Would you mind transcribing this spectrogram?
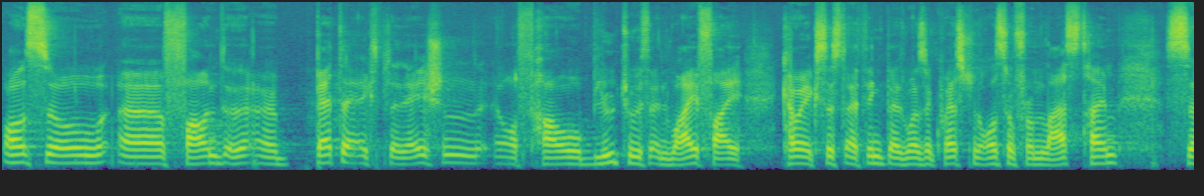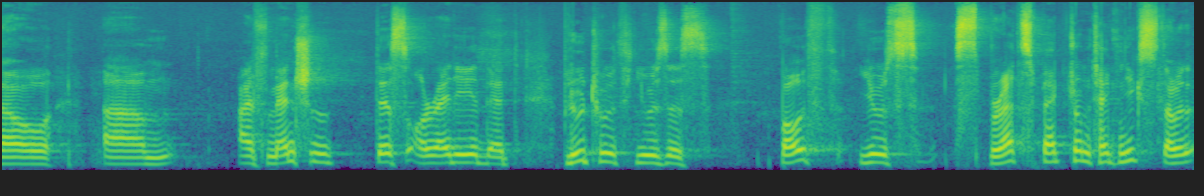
also uh, found a, a, better explanation of how Bluetooth and Wi-Fi coexist. I think that was a question also from last time. So um, I've mentioned this already that Bluetooth uses both use spread spectrum techniques, so,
